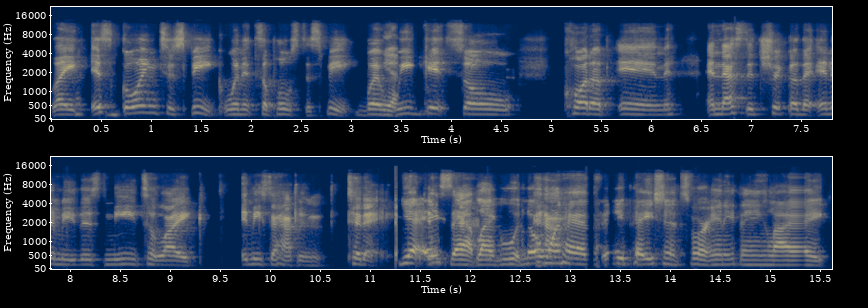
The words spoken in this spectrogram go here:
like it's mm-hmm. going to speak when it's supposed to speak but yeah. we get so caught up in and that's the trick of the enemy this need to like it needs to happen today. Yeah asap. Like no one has any patience for anything. Like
